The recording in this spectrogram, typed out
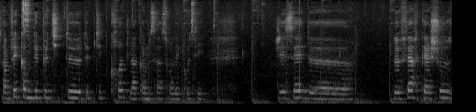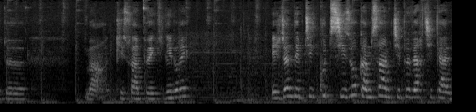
Ça me fait comme des petites, euh, des petites crottes là, comme ça, sur les côtés. J'essaie de, de, faire quelque chose de, ben, qui soit un peu équilibré. Et je donne des petits coups de ciseaux comme ça, un petit peu vertical.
